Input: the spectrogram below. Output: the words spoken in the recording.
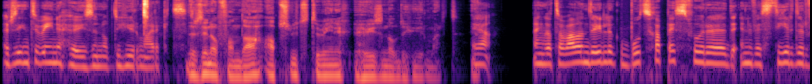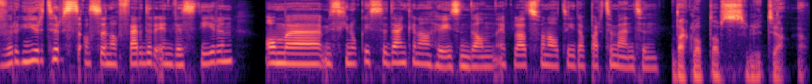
Er zijn te weinig huizen op de huurmarkt. Er zijn op vandaag absoluut te weinig huizen op de huurmarkt. Ja. Ik denk dat dat wel een duidelijke boodschap is voor uh, de investeerder-verhuurders als ze nog verder investeren, om misschien ook eens te denken aan huizen dan, in plaats van altijd appartementen. Dat klopt absoluut, ja. ja.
